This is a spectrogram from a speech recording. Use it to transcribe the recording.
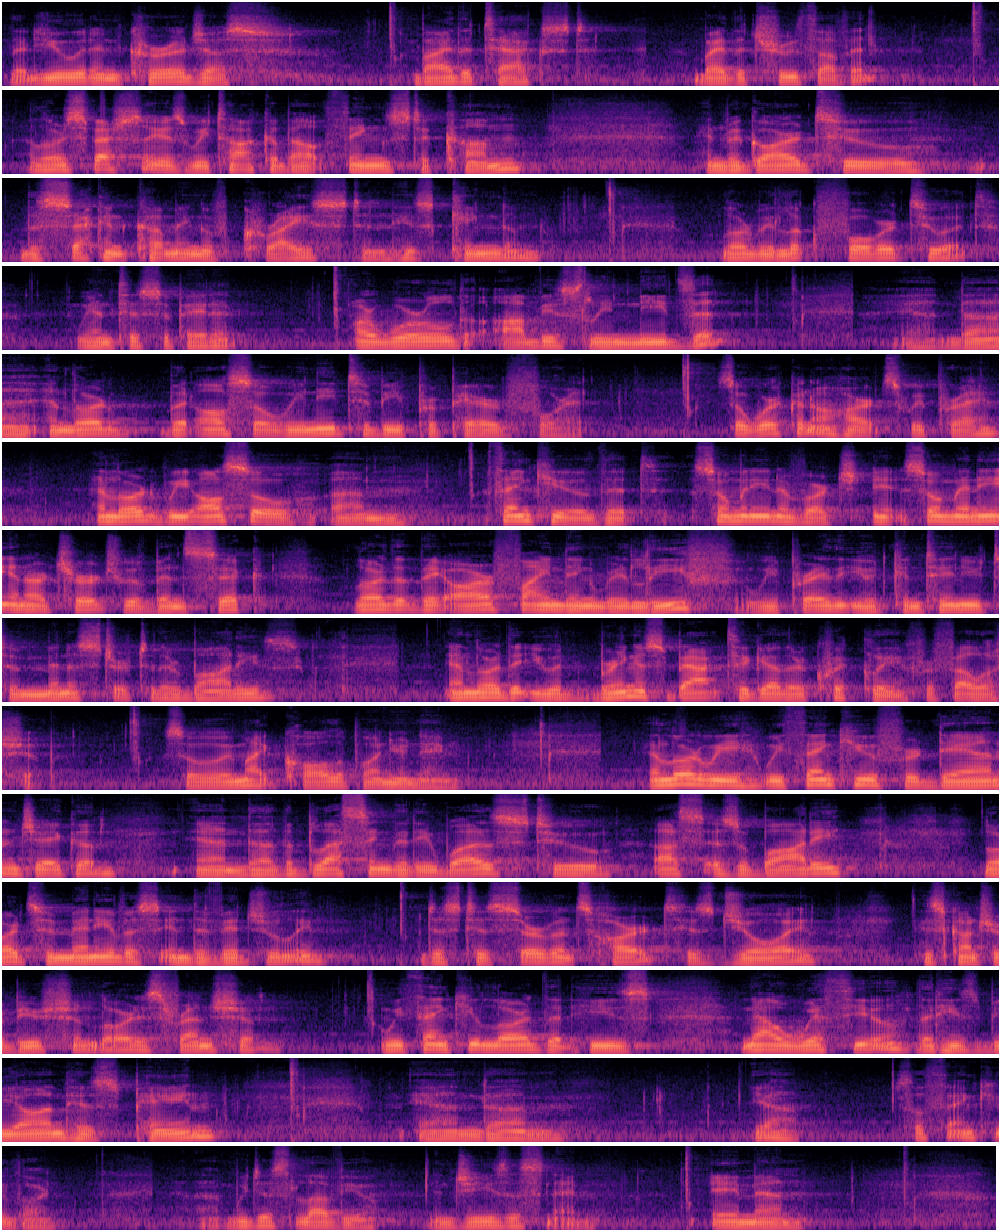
that you would encourage us by the text, by the truth of it. Lord, especially as we talk about things to come in regard to the second coming of Christ and his kingdom. Lord, we look forward to it. We anticipate it. Our world obviously needs it. And, uh, and Lord, but also we need to be prepared for it. So work in our hearts, we pray. And Lord, we also um, thank you that so many, of our, so many in our church who have been sick, Lord, that they are finding relief. We pray that you would continue to minister to their bodies. And Lord, that you would bring us back together quickly for fellowship so we might call upon your name. And Lord, we, we thank you for Dan Jacob and uh, the blessing that he was to us as a body. Lord, to many of us individually, just his servant's heart, his joy, his contribution, Lord, his friendship. We thank you, Lord, that he's now with you, that he's beyond his pain. And um, yeah, so thank you, Lord. Uh, we just love you. In Jesus' name, amen.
